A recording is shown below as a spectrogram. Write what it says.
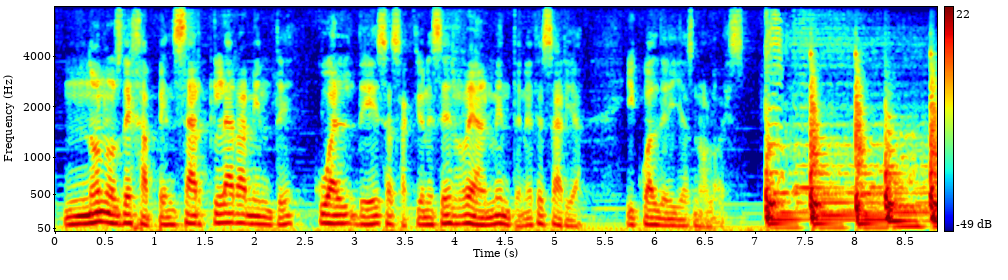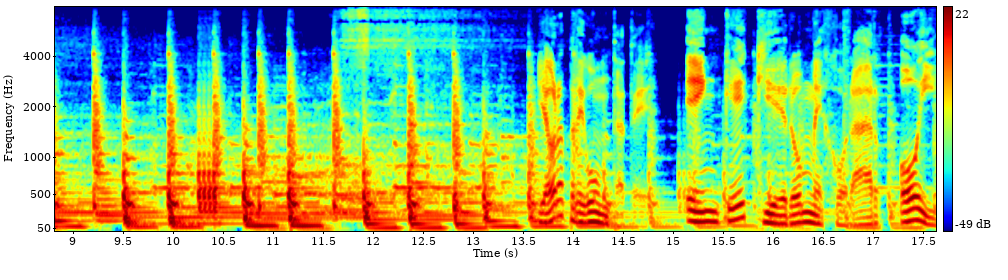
no nos deja pensar claramente cuál de esas acciones es realmente necesaria y cuál de ellas no lo es. Y ahora pregúntate, ¿en qué quiero mejorar hoy?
